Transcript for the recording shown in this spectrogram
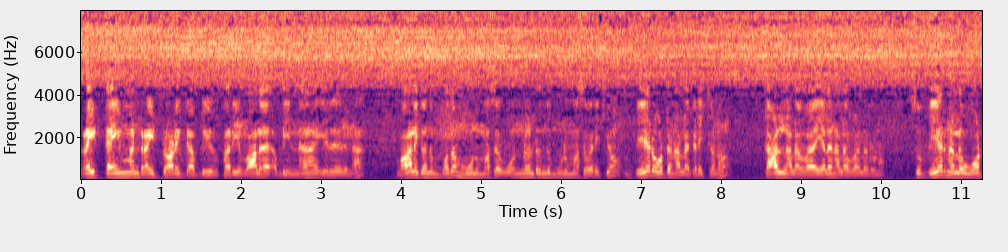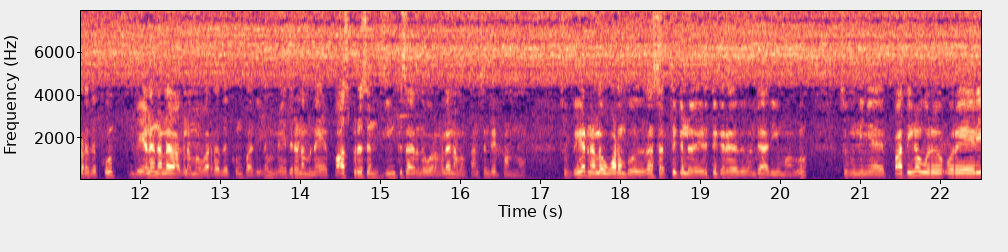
right time and right product அப்படி ஃபார் வாழை அப்படின்னா எது எதுனா வாழைக்கு வந்து மொதல் மூணு மாதம் ஒன்றுலேருந்து மூணு மாதம் வரைக்கும் வேர் ஓட்டம் நல்லா கிடைக்கணும் தாள் நல்லா வ- இலை நல்லா வளரணும். ஸோ வேர் நல்லா ஓடுறதுக்கும் இலை நல்லா அகலமாக வர்றதுக்கும் பார்த்தீங்கன்னா மேஜராக நம்ம பாஸ்பரஸ் அண்ட் ஜிங்க் சார்ந்த உரங்களை நம்ம கான்சென்ட்ரேட் பண்ணணும். ஸோ வேர் நல்லா ஓடும்போது தான் சத்துக்கள் எடுத்துக்கிறது வந்து அதிகமாகும். ஸோ நீங்கள் பார்த்தீங்கன்னா ஒரு ஒரு ஏரி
